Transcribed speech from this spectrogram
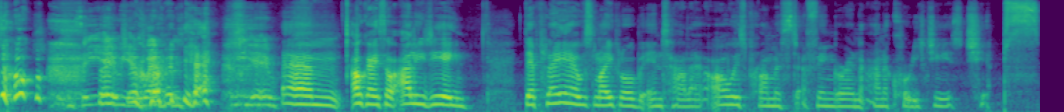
though. See you, Like, you weapon. Yeah. See you. Um. Okay, so Ali G, the Playhouse nightclub in Tallaght always promised a fingering and a curry cheese chips.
